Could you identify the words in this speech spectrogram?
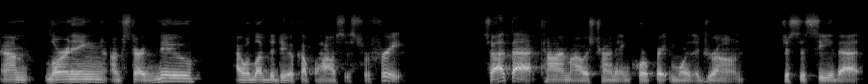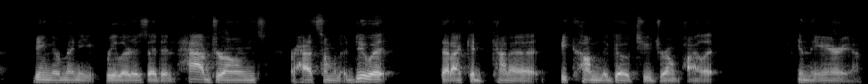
And I'm learning. I'm starting new. I would love to do a couple houses for free. So at that time, I was trying to incorporate more of the drone, just to see that being there many realtors that didn't have drones or had someone to do it, that I could kind of become the go-to drone pilot in the area.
